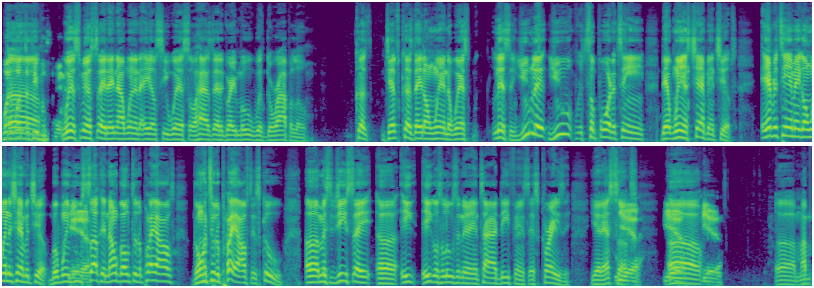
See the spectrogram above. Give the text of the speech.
What what the Uh, people saying? Will Smith say they not winning the AFC West, so how's that a great move with Garoppolo? Because just because they don't win the West, listen, you li- you support a team that wins championships. Every team ain't gonna win the championship, but when you suck and don't go to the playoffs, going to the playoffs is cool. Uh, Mr. G say uh, E- Eagles losing their entire defense. That's crazy. Yeah, that sucks. yeah, yeah, Uh, yeah. Uh, my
